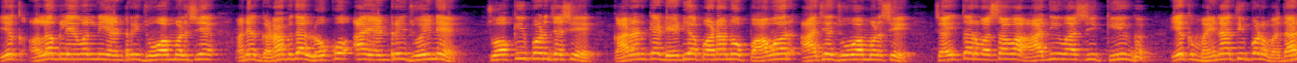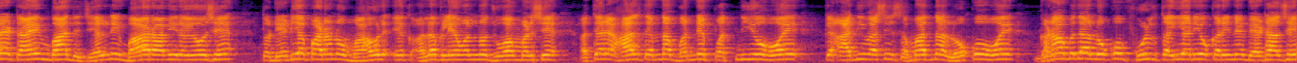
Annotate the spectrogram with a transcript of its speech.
એક અલગ લેવલની એન્ટ્રી જોવા મળશે અને ઘણા બધા લોકો આ એન્ટ્રી જોઈને ચોકી પણ જશે. કારણ કે ડેડિયાપાડાનો પાવર આજે જોવા મળશે. ચૈતર વસાવા આદિવાસી કિંગ એક મહિનાથી પણ વધારે ટાઈમ બાદ જેલની બહાર આવી રહ્યો છે. તો ડેડિયાપાડાનો માહોલ એક અલગ લેવલનો જોવા મળશે. અત્યારે હાલ તેમના બંને પત્નીઓ હોય કે આદિવાસી સમાજના લોકો હોય, ઘણા બધા લોકો ફૂલ તૈયારીઓ કરીને બેઠા છે.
